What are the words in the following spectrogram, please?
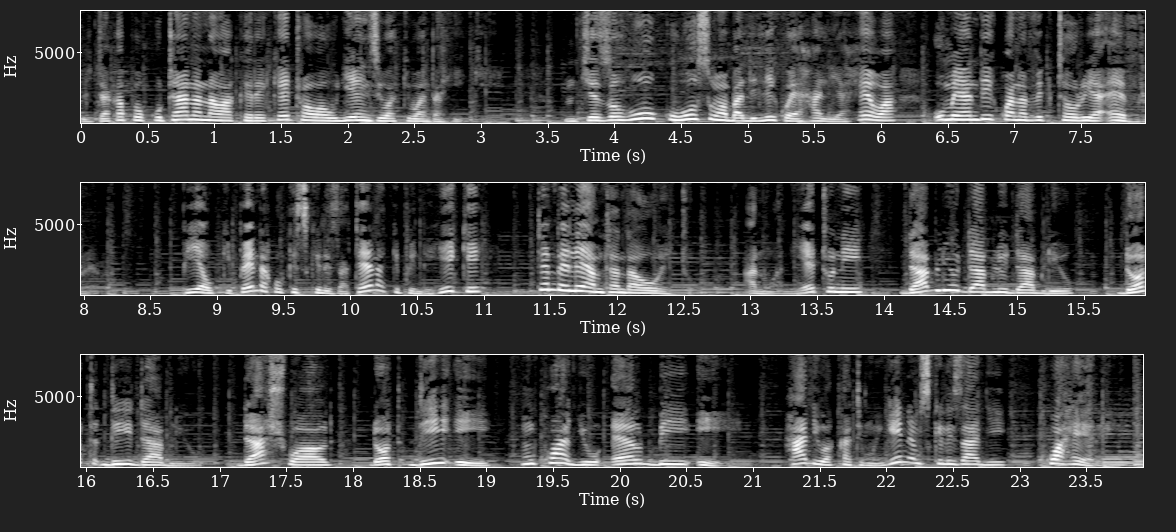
litakapokutana na wakereketwa wa ujenzi wa kiwanda hiki. Mchezo huu kuhusu mabadiliko ya hali ya hewa umeandikwa na Victoria Evrel. Pia ukipenda kukisikiliza tena kipindi hiki, tembelea mtandao wetu. Anwani yetu ni www dw world de mkwaju lbe. Hadi wakati mwingine, msikilizaji, kwa heri.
